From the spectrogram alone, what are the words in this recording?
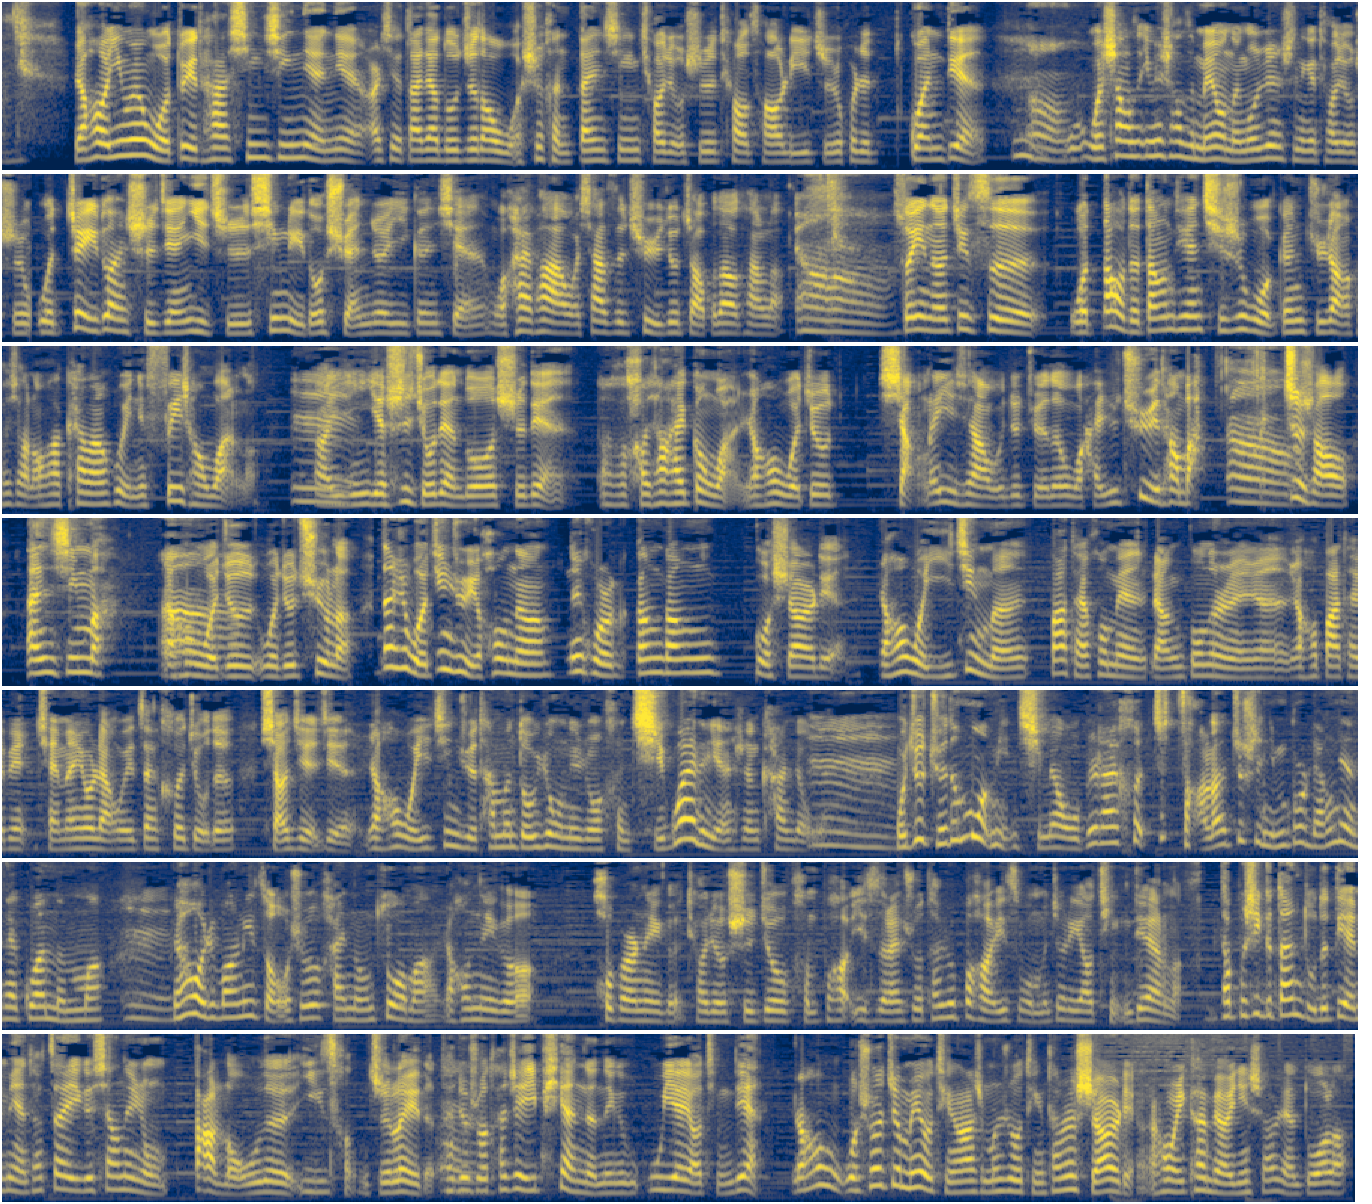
然后，因为我对他心心念念，而且大家都知道我是很担心调酒师跳槽离职或者关店。嗯，我我上次因为上次没有能够认识那个调酒师，我这一段时间一直心里都悬着一根弦，我害怕我下次去就找不到他了。啊，所以呢，这次我到的当天，其实我跟局长和小兰花开完会已经非常晚了，啊，已经也是九点多十点，呃，好像还更晚。然后我就想了一下，我就觉得我还是去一趟吧，嗯，至少安心嘛。然后我就我就去了，但是我进去以后呢，那会儿刚刚过十二点，然后我一进门，吧台后面两个工作人员，然后吧台边前面有两位在喝酒的小姐姐，然后我一进去，他们都用那种很奇怪的眼神看着我，嗯，我就觉得莫名其妙，我不是来喝，这咋了？就是你们不是两点才关门吗？嗯，然后我就往里走，我说还能坐吗？然后那个。后边那个调酒师就很不好意思来说，他说不好意思，我们这里要停电了。它不是一个单独的店面，它在一个像那种大楼的一层之类的。他就说他这一片的那个物业要停电。然后我说就没有停啊，什么时候停？他说十二点。然后我一看表，已经十二点多了。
